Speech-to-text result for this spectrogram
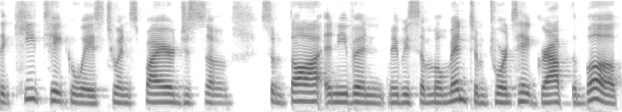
the key takeaways to inspire just some some thought and even maybe some momentum towards hey grab the book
